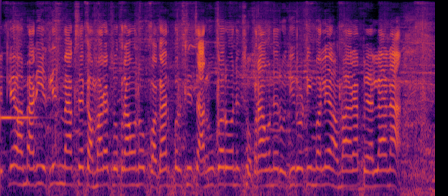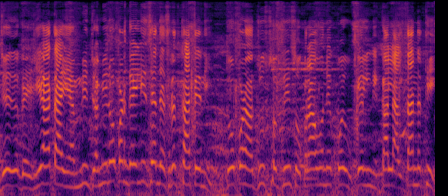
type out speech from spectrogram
એટલે અમારી એટલી જ માગ છે કે અમારા છોકરાઓનો પગાર પરથી ચાલુ કરો અને છોકરાઓને રોજીરોટી મળે. અમારા પહેલાંના જે ગયા હતા એમની જમીનો પણ ગયેલી છે દશરથ ખાતેની. તો પણ હજુ સુધી છોકરાઓને કોઈ ઉકેલ, નિકાલ આવતા નથી.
